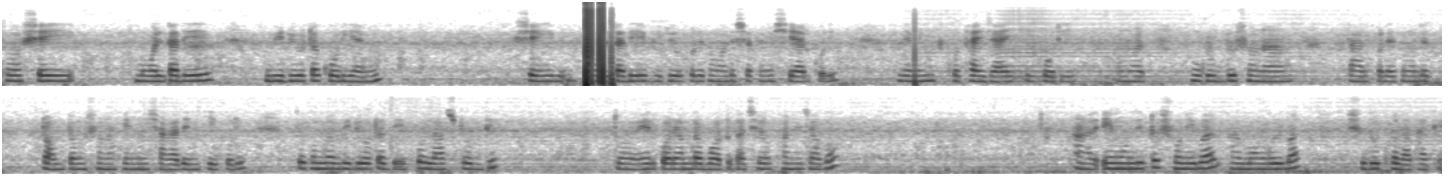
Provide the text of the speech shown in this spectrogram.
তো সেই মোবাইলটা দিয়েই ভিডিওটা করি আমি। সেই মোবাইলটা দিয়ে ভিডিও করে তোমাদের সাথে আমি শেয়ার করি যে আমি কোথায় যাই, কী করি। আমার গুড্ডু সোনা, তারপরে তোমাদের টমটম সোনাকে নিয়ে সারাদিন কী করি। তো তোমরা ভিডিওটা দেখো লাস্ট অবধি। তো এরপরে আমরা বট গাছের ওখানে যাব। আর এই মন্দিরটা শনিবার আর মঙ্গলবার শুধু খোলা থাকে।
